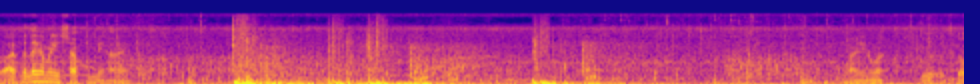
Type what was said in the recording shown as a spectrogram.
Well, I feel like I'm shot from behind. Alright, you know what? Screw it, let's go.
